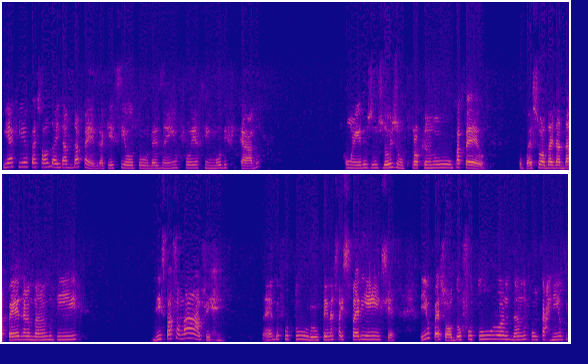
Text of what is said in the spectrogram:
E aqui o pessoal da Idade da Pedra, que esse outro desenho foi assim modificado com eles os dois juntos, trocando o papel. O pessoal da Idade da Pedra andando de, de espaçonave, né, do futuro, tendo essa experiência. E o pessoal do futuro andando com um carrinho de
